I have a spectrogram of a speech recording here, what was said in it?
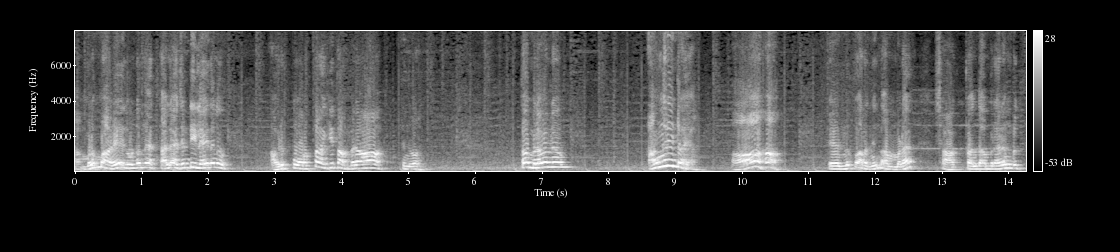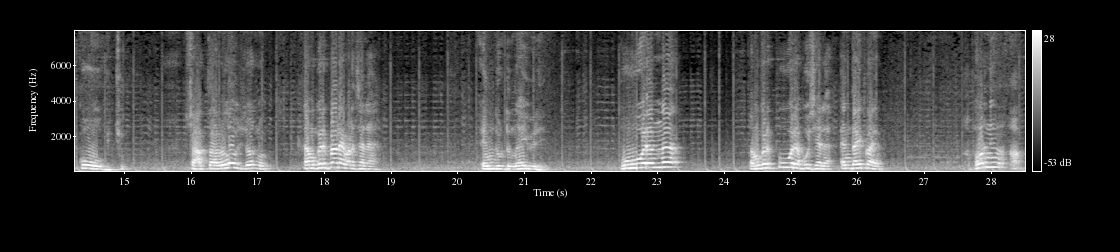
നമ്മൾ മഴ ആയതുകൊണ്ടൊന്ന് എത്താൻ ലേശം ഡിലേ ചെയ്താണ് അവർ പുറത്താക്കി തമ്പരാ എന്ന് പറഞ്ഞു. തമ്പല പറഞ്ഞു അങ്ങനെ ഉണ്ടായ ആഹാ എന്ന് പറഞ്ഞ് നമ്മുടെ ശാക്തൻ തമ്പുരാനെ അങ്ങോട്ട് കോപിച്ചു. ശാക്താവിനെ കോപിച്ചു പറഞ്ഞു നമുക്കൊരു പേട പടച്ചാല? എന്തുട്ടുന്ന ഇവർ? പൂരെന്ന് നമുക്കൊരു പൂര പൂശിയല്ല എന്താ അഭിപ്രായം? അപ്പൊ പറഞ്ഞു "ആ,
